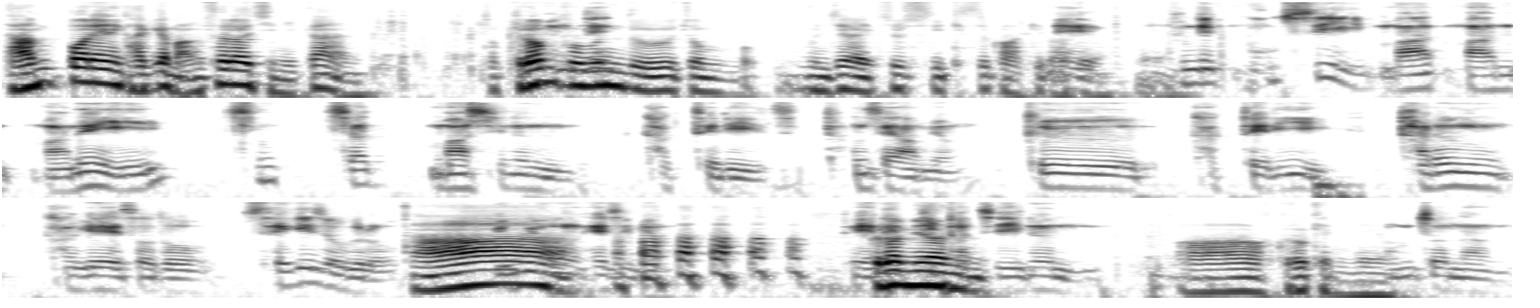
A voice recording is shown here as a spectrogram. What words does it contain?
다음번에는 가기가 망설여지니까 좀 그런 근데- 부분도 좀뭐 문제가 있을 수 있을 것 같기도 네. 하고요. 네. 근데 혹시 마, 마, 만에 진짜 마시는 칵테일이 탄생하면 그 칵테일이 다른 가게에서도 세계적으로 아, 유명해지면 그 그러면- 가치는 아 그렇겠네요. 엄청난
